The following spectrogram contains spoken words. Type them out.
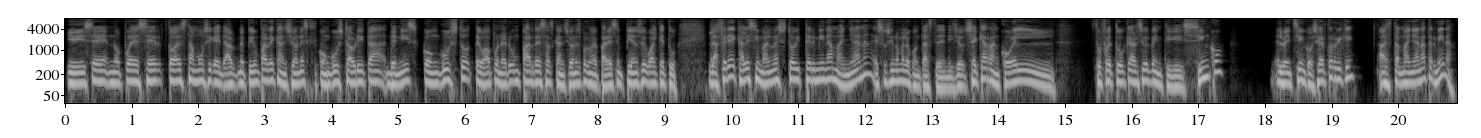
y dice, no puede ser toda esta música, y ah, me pide un par de canciones que con gusto ahorita, Denise, con gusto te voy a poner un par de esas canciones porque me parecen, pienso igual que tú. La Feria de Cali, si mal no estoy, termina mañana, eso sí no me lo contaste, Denise. Yo sé que arrancó el, esto fue, tuvo que haber sido el 25, el 25, ¿cierto, Ricky? Hasta mañana termina.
